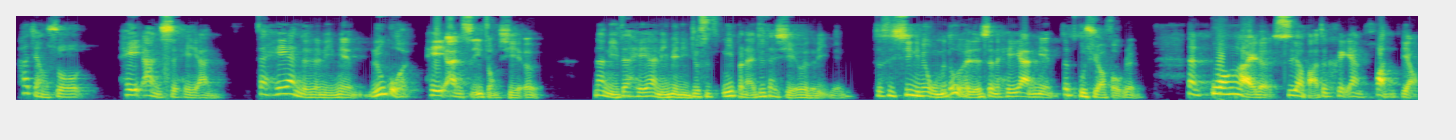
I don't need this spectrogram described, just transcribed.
他讲说黑暗是黑暗，在黑暗的人里面，如果黑暗是一种邪恶，那你在黑暗里面，你就是你本来就在邪恶的里面，这是心里面我们都有人生的黑暗面，这不需要否认。但光来了是要把这个黑暗换掉。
